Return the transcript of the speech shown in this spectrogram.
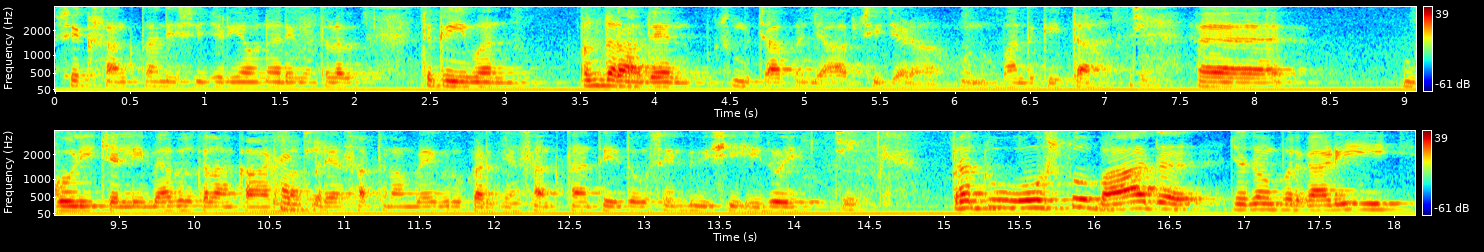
ਸਿੱਖ ਸੰਗਤਾਂ ਨੇ ਸੀ ਜਿਹੜੀਆਂ ਉਹਨਾਂ ਨੇ ਮਤਲਬ ਤਕਰੀਬਨ 15 ਦਿਨ ਸਮੁੱਚਾ ਪੰਜਾਬ ਸੀ ਜਿਹੜਾ ਉਹਨੂੰ ਬੰਦ ਕੀਤਾ। ਗੋਲੀ ਚੱਲੀ ਬਾਈਬਲ ਕਲਾਂ ਕਾਂਡ। ਵਾਪਰਿਆ ਸਤਨਾਮ ਵੈਗੁਰੂ ਕਰਦੀਆਂ ਸੰਗਤਾਂ ਤੇ ਦੋ ਸਿੰਘ ਵੀ ਸ਼ਹੀਦ ਹੋਏ। ਜੀ। ਪਰੰਤੂ ਉਸ ਤੋਂ ਬਾਅਦ ਜਦੋਂ ਬਰਗਾੜੀ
